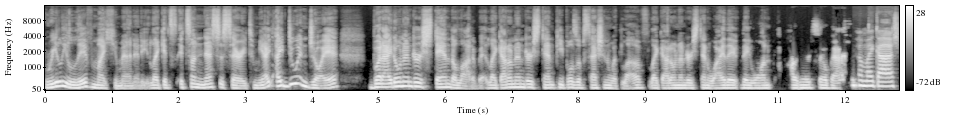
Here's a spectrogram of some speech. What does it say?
really live my humanity. Like it's it's unnecessary to me. I, I do enjoy it, but I don't understand a lot of it. Like I don't understand people's obsession with love. Like I don't understand why they they want a partner so bad. Oh my gosh.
